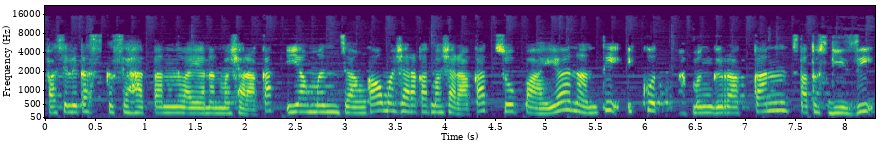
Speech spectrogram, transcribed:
fasilitas kesehatan layanan masyarakat yang menjangkau masyarakat-masyarakat supaya nanti ikut menggerakkan status gizi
